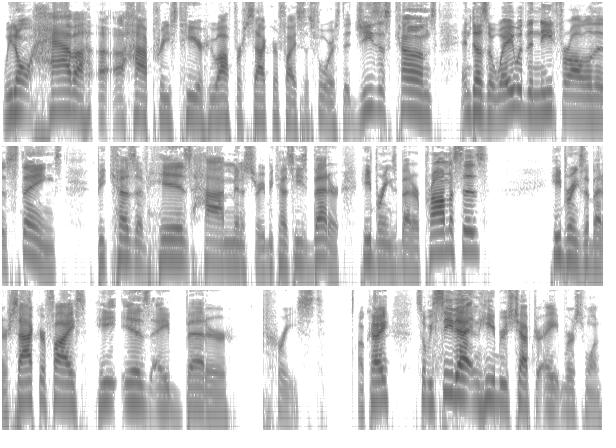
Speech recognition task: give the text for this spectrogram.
We don't have a, a, a, high priest here who offers sacrifices for us. That Jesus comes and does away with the need for all of those things because of his high ministry, because he's better. He brings better promises, he brings a better sacrifice. He is a better priest. Okay? So we see that in Hebrews chapter 8, verse 1.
